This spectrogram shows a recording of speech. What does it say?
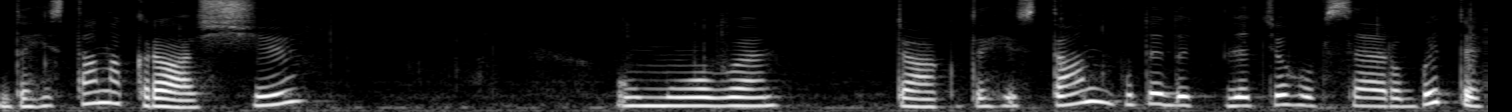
У Дагестана кращі умови. Так, Дагестан буде для цього все робити,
